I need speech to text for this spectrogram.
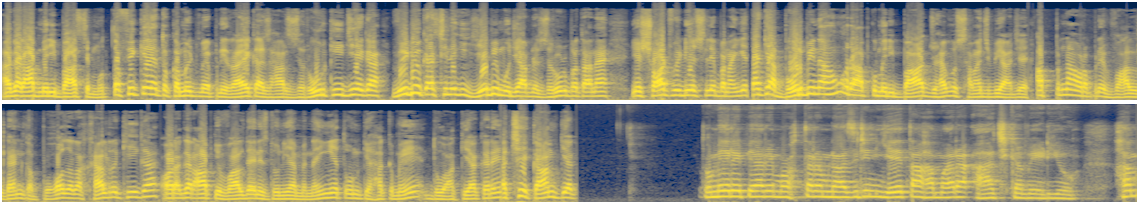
अगर आप मेरी बात से मुतफिक है तो कमेंट में अपनी राय का इजहार ज़रूर कीजिएगा। वीडियो कैसी लगी ये भी मुझे आपने ज़रूर बताना है। ये शॉर्ट वीडियो इसलिए बनाइए ताकि आप बोर भी ना हो और आपको मेरी बात जो है वो समझ भी आ जाए। अपना और अपने वालदेन का बहुत ज़्यादा ख्याल रखिएगा। और अगर आपके वालदेन इस दुनिया में नहीं है तो उनके हक में दुआ किया करें। अच्छे काम किया तो मेरे प्यारे मोहतरम नाजरीन, ये था हमारा आज का वीडियो। हम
